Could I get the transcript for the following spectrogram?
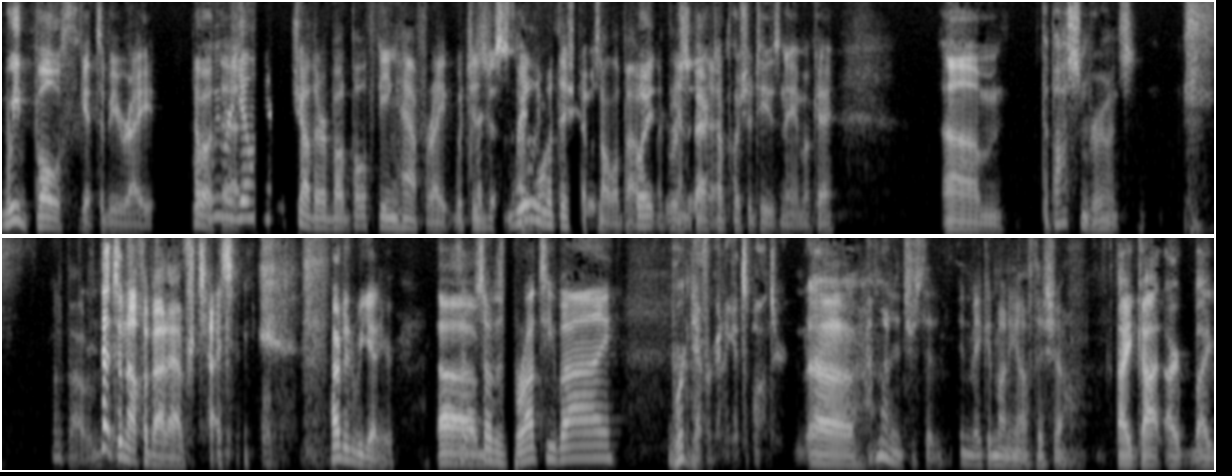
we both get to be right. How But about we were that? yelling at each other about both being half right, which is just- really what this show is all about. Put at the end of the respect day. on Pusha T's name, okay? Um, the Boston Bruins. What about them? That's enough about advertising. How did we get here? This Um, episode is brought to you by. we're never gonna get sponsored. Uh, I'm not interested in making money off this show. I got our my,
